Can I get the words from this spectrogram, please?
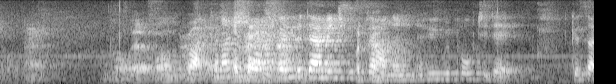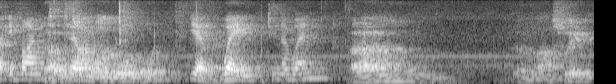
like that. I've got that fund. Right, can I just Okay. ask when the damage was Okay. done and who reported it? Because if I'm That to was done tell... by the board board. Yeah, when? Do you know when? Um, uh, last week.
